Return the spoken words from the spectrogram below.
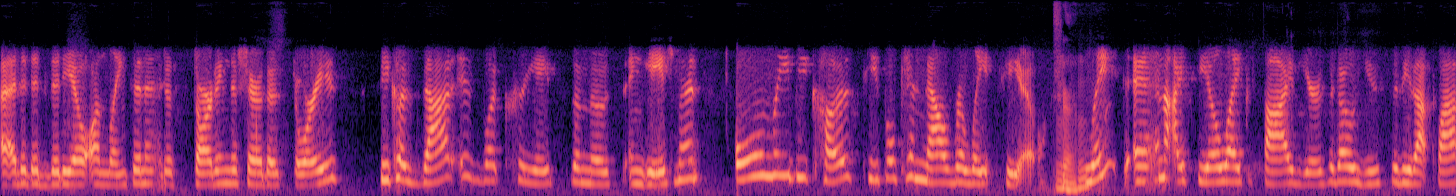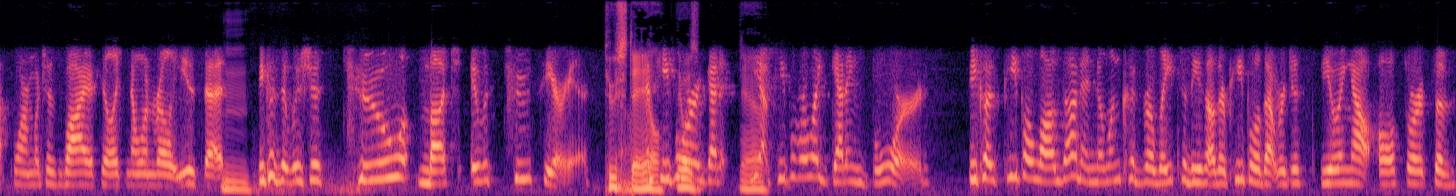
edited video on LinkedIn and just starting to share those stories because that is what creates the most engagement. Only because people can now relate to you. Sure. Mm-hmm. LinkedIn, I feel like five years ago used to be that platform, which is why I feel like no one really used it hmm. because it was just too much. It was too serious, Too stale. and people It was- getting yeah. yeah. people were like getting bored because people logged on and no one could relate to these other people that were just spewing out all sorts of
